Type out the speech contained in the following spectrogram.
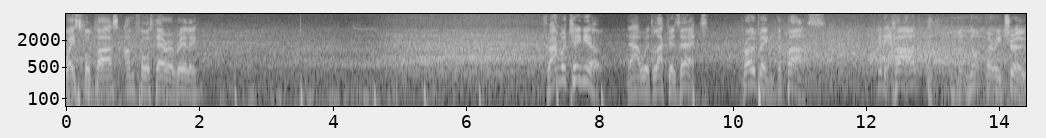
Wasteful pass, unforced error, really. Moutinho, now with Lacazette, probing the pass. Hit it hard, but not very true.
